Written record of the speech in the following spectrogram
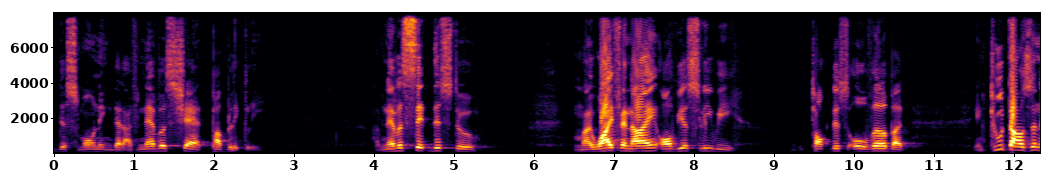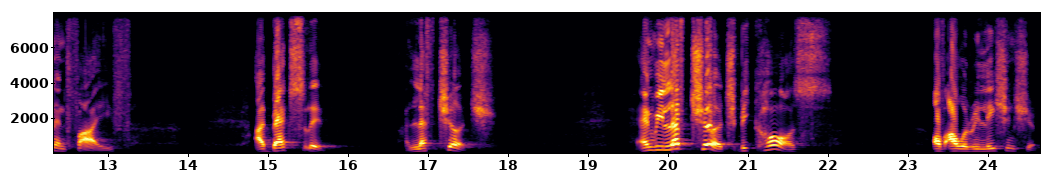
this morning that I've never shared publicly. I've never said this to my wife and I. Obviously, we, we talked this over, but in 2005, I backslid. I left church. And we left church because of our relationship.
